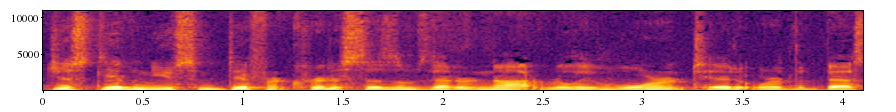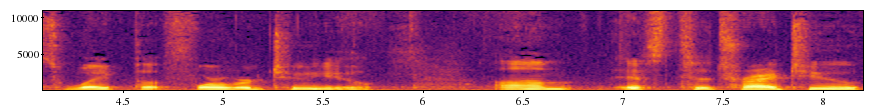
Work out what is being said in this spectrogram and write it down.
Just giving you some different criticisms that are not really warranted or the best way put forward to you. Um, it's to try to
